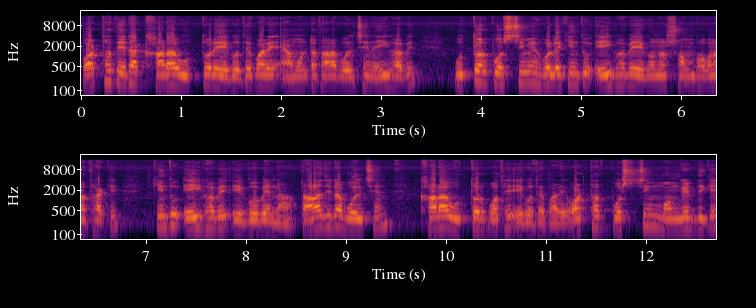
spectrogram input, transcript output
অর্থাৎ এটা খাড়া উত্তরে এগোতে পারে এমনটা তাঁরা বলছেন এইভাবে। উত্তর পশ্চিমে হলে কিন্তু এইভাবে এগোনোর সম্ভাবনা থাকে, কিন্তু এইভাবে এগোবে না। তারা যেটা বলছেন, খাড়া উত্তর পথে এগোতে পারে। অর্থাৎ পশ্চিমবঙ্গের দিকে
